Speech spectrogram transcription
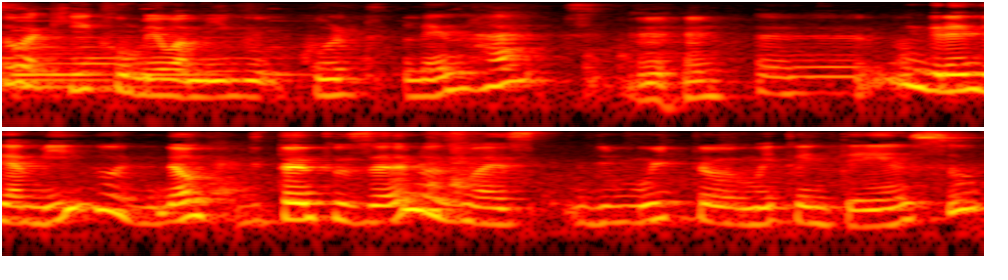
Estou aqui com meu amigo Kurt Lenhardt, Uhum. eh, um grande amigo, não de tantos anos, mas de muito, muito intenso,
